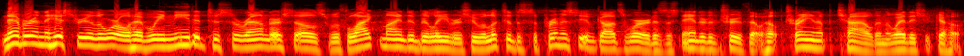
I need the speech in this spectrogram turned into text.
Never in the history of the world have we needed to surround ourselves with like minded believers who will look to the supremacy of God's Word as a standard of truth that will help train up a child in the way they should go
